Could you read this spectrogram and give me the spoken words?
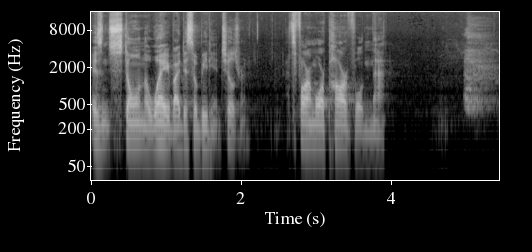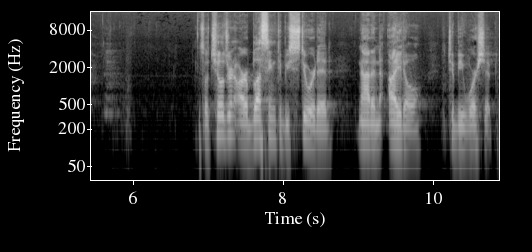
isn't stolen away by disobedient children, it's far more powerful than that. So, children are a blessing to be stewarded, not an idol to be worshiped.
